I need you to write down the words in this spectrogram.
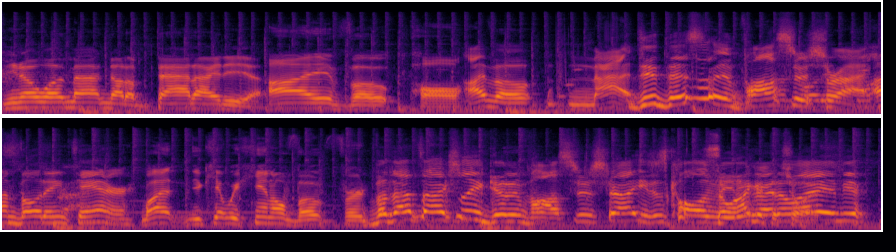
You know what, Matt? Not a bad idea. I vote Paul. I vote Matt. Dude, this is an imposter strat. I'm voting Tanner. What? You can't. We can't all vote for. But that's actually a good imposter strat. You just call a So meeting I get right the away and you.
